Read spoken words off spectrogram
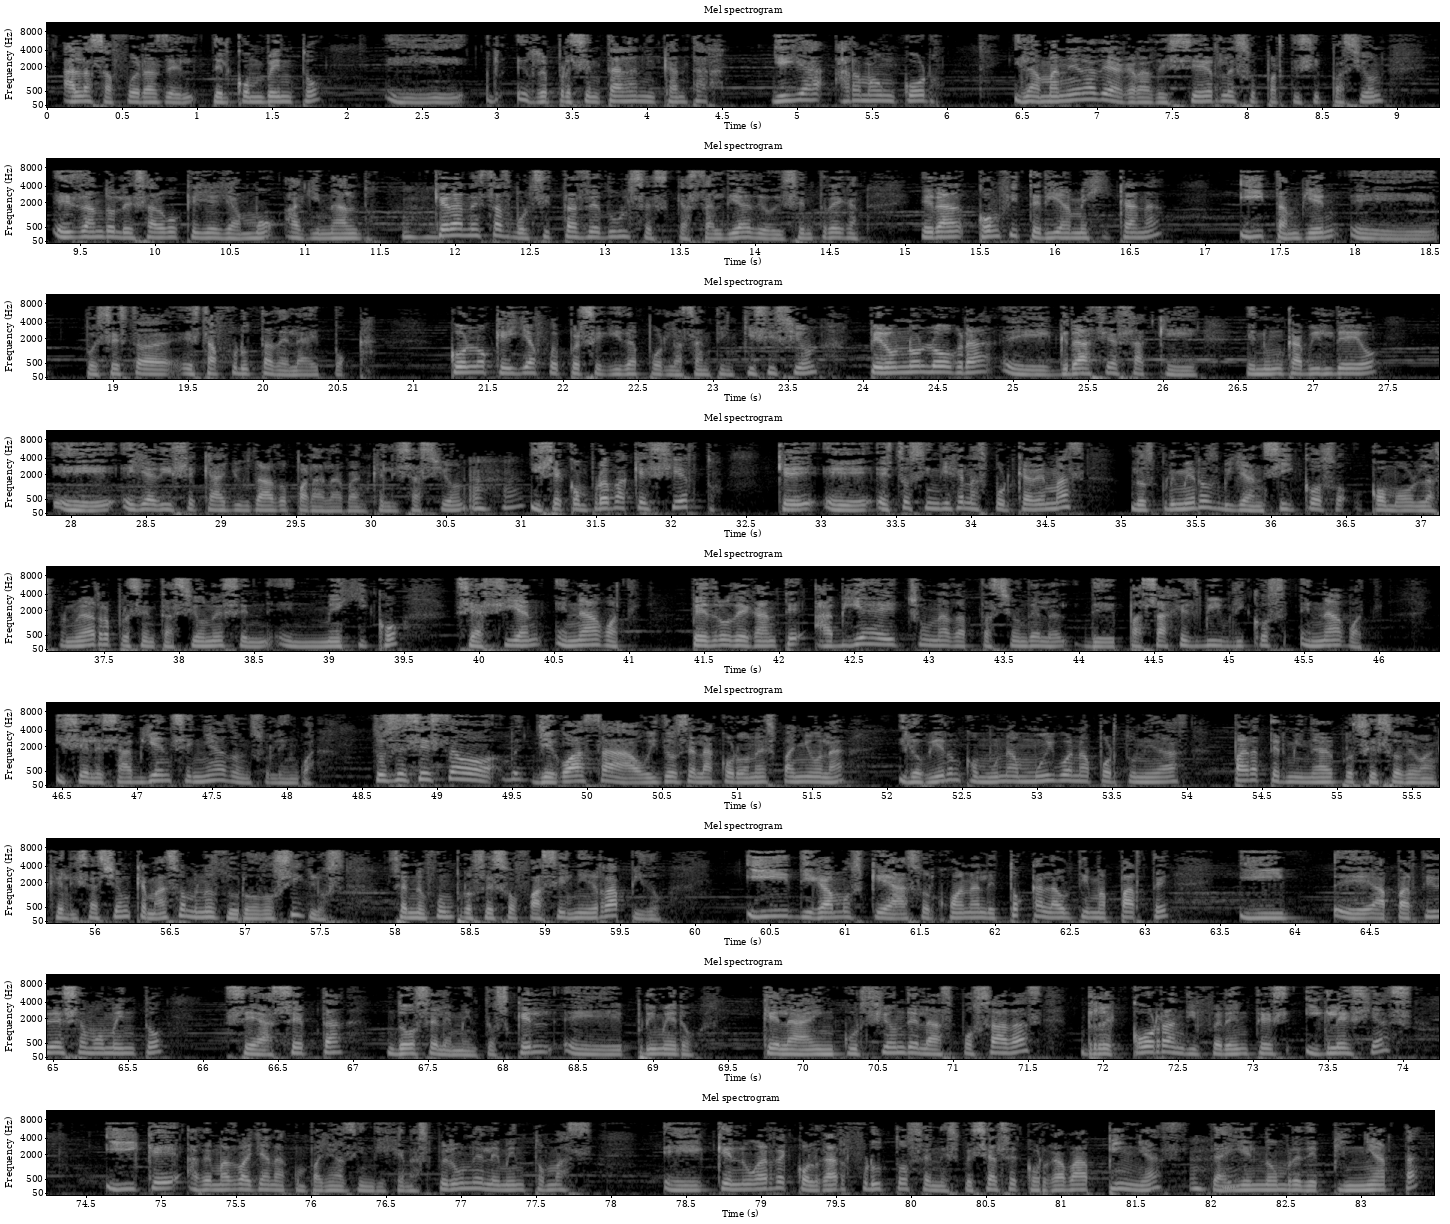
a las afueras del, del convento, y representaran y cantaran. Y ella arma un coro. Y la manera de agradecerle su participación es dándoles algo que ella llamó aguinaldo, que eran estas bolsitas de dulces que hasta el día de hoy se entregan. Era confitería mexicana y también eh, pues esta, esta fruta de la época con lo que ella fue perseguida por la Santa Inquisición, pero no logra, eh, gracias a que en un cabildeo eh, ella dice que ha ayudado para la evangelización y se comprueba que es cierto. que eh, estos indígenas, porque además los primeros villancicos, como las primeras representaciones en, en México, se hacían en náhuatl. Pedro de Gante había hecho una adaptación de, de, pasajes bíblicos en náhuatl y se les había enseñado en su lengua. Entonces esto llegó hasta oídos de la corona española y lo vieron como una muy buena oportunidad para terminar el proceso de evangelización que más o menos duró dos siglos. O sea, no fue un proceso fácil ni rápido. Y digamos que a Sor Juana le toca la última parte y eh, a partir de ese momento se acepta dos elementos. Que el, eh, primero, que la incursión de las posadas recorran diferentes iglesias y que además vayan acompañadas de indígenas. Pero un elemento más, eh, que en lugar de colgar frutos, en especial se colgaba piñas, uh -huh. de ahí el nombre de piñata,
